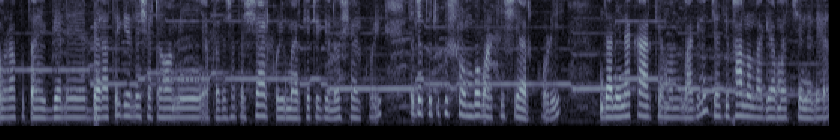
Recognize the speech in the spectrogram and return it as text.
আমরা কোথায় গেলে, বেড়াতে গেলে সেটাও আমি আপনাদের সাথে শেয়ার করি মার্কেটে গেলেও শেয়ার করি। তো যতটুকু সম্ভব আর কি শেয়ার করি। জানি না কার কেমন লাগে, যদি ভালো লাগে আমার চ্যানেলের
